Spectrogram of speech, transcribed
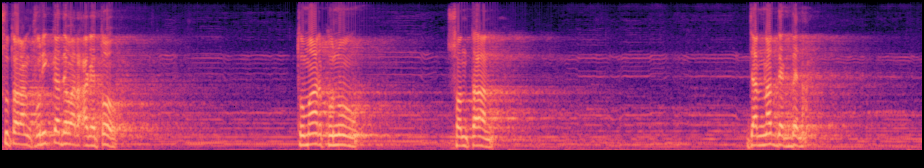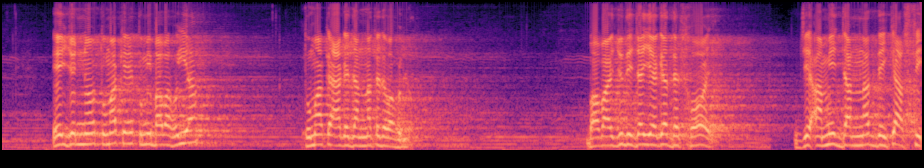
সুতরাং পরীক্ষা দেওয়ার আগে তো তোমার কোনো সন্তান জান্নাত দেখবে না। এই জন্য তোমাকে, তুমি বাবা হইয়া তোমাকে আগে জান্নাতে দেওয়া হইল। বাবায় যদি যাইয়া গিয়া দেখ হয় যে আমি জান্নাত দেখে আসছি,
